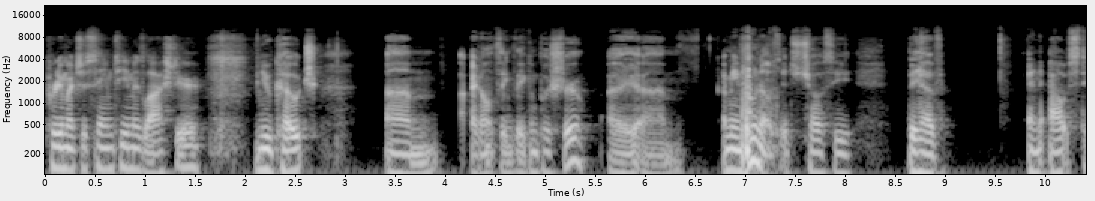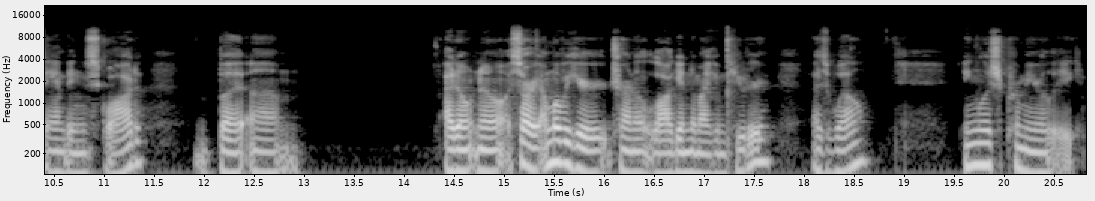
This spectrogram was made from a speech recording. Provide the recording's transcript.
pretty much the same team as last year. New coach. Um, I don't think they can push through. I um, I mean, who knows? It's Chelsea. They have an outstanding squad, but um, I don't know. Sorry, I'm over here trying to log into my computer as well. English Premier League.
